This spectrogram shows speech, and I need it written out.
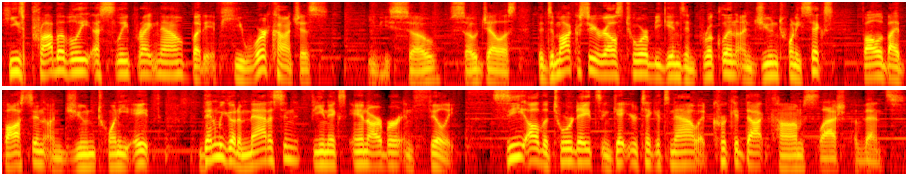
He's probably asleep right now, but if he were conscious, he'd be so, so jealous. The Democracy or Else tour begins in Brooklyn on June 26th, followed by Boston on June 28th. Then we go to Madison, Phoenix, Ann Arbor, and Philly. See all the tour dates and get your tickets now at crooked.com slash events.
